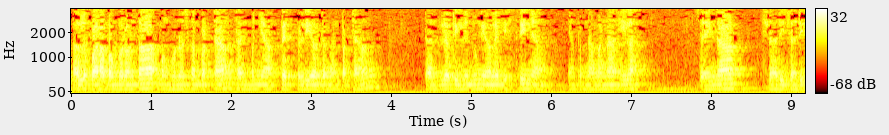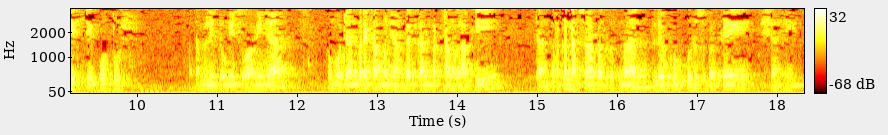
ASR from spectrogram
Lalu para pemberontak menghunuskan pedang dan menyabet beliau dengan pedang dan beliau dilindungi oleh istrinya yang bernama Nailah. Sehingga jari-jari istri putus karena melindungi suaminya. Kemudian mereka menyampaikan pedang lagi dan terkena sahabat Utsman beliau gugur sebagai syahid.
